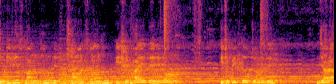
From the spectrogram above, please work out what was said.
পরিবেশ বান্ধব এবং সমাজ বান্ধব, কিছু ভাইদের এবং কিছু বিদ্যুৎজনেদের যারা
